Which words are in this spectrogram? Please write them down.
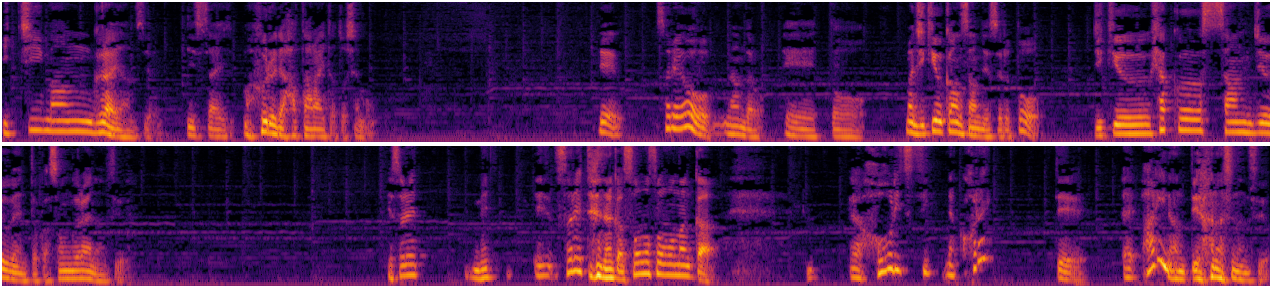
1万ぐらいなんですよ。実際、まあ、フルで働いたとしても。で、それを、なんだろう、えっ、と、まあ、時給換算ですると、時給130円とか、そんぐらいなんですよ。で、それめ、え、それってなんかそもそもなんか、いや、法律的、なこれって、え、ありなんていう話なんですよ。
